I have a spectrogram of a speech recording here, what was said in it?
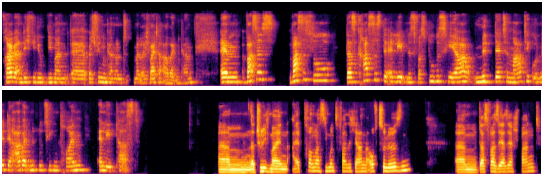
Frage an dich, wie, du, wie man äh, euch finden kann und mit euch weiterarbeiten kann. Ähm, was, ist, was ist so das krasseste Erlebnis, was du bisher mit der Thematik und mit der Arbeit mit luziden Träumen erlebt hast? Ähm, natürlich meinen Albtraum nach 27 Jahren aufzulösen. Ähm, das war sehr, sehr spannend.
